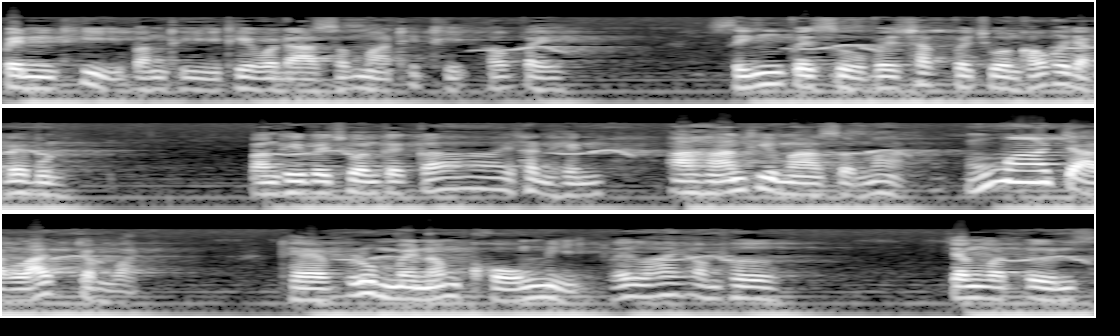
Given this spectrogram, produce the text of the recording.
เป็นที่บางทีเทวดาสมมาทิฏฐิเขาไป สิงไปสู่ไปชักไปชวนเขาก็อยากได้บุญ บางทีไปชวนใกล้ๆท่านเห็นอาหารที่มาส่วนมาก มาจากหลายจังหวัด แถบลุ่มแม่น้ำโขงนี่หลายๆอำเภอ จังหวัดอื่น ส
